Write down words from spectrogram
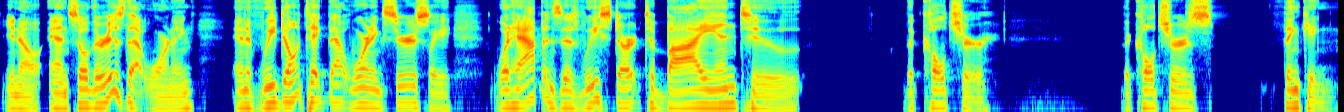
You know, and so there is that warning. And if we don't take that warning seriously, what happens is we start to buy into the culture, the culture's thinking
